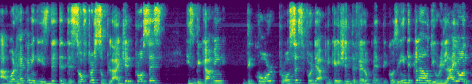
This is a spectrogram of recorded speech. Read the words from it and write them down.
uh, what's happening is that the software supply chain process is becoming the core process for the application development because in the cloud you rely on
